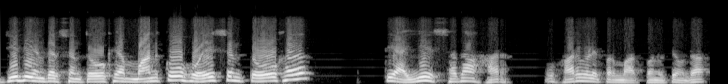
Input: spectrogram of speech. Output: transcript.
ਜਿਹਦੇ ਅੰਦਰ ਸੰਤੋਖ ਹੈ। ਮਨ ਕੋ ਹੋਏ ਸੰਤੋਖ, ਧਿਆਈਏ ਸਦਾ ਹਰ। ਉਹ ਹਰ ਵੇਲੇ ਪਰਮਾਤਮਾ ਨੂੰ ਧਿਆਉਂਦਾ।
